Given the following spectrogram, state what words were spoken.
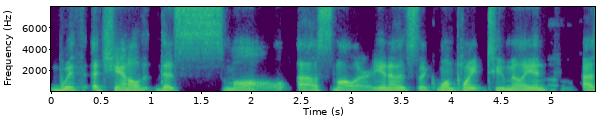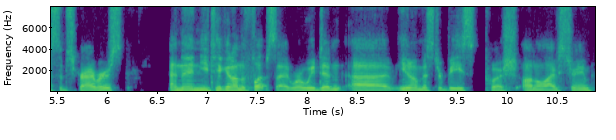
with a channel that's small uh, smaller you know it's like 1.2 million uh, subscribers. And then you take it on the flip side where we didn't, uh, you know mr beast push on a live stream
